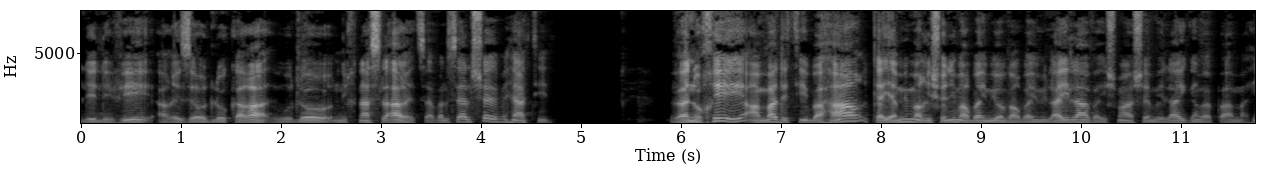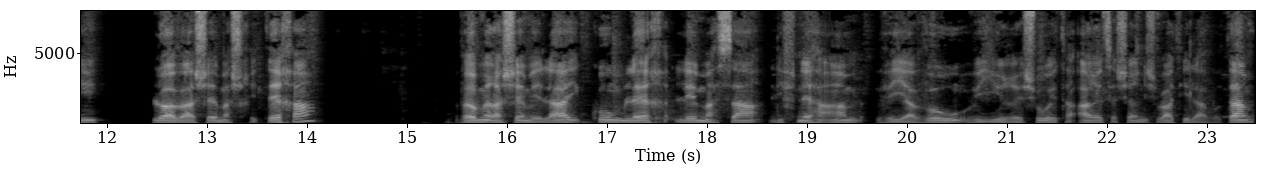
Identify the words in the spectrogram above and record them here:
ללוי? הרי זה עוד לא קרה, הוא עוד לא נכנס לארץ, אבל זה על שם העתיד. ואנוכי עמדתי בהר כימים הראשונים ארבעים יום וארבעים לילה, וישמע השם אליי גם בפעם ההיא, לא אהבה השם אשחיתך. ויאמר השם אליי, קום לך למסע לפני העם, ויבואו וירשו את הארץ אשר נשבעתי לאבותם,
